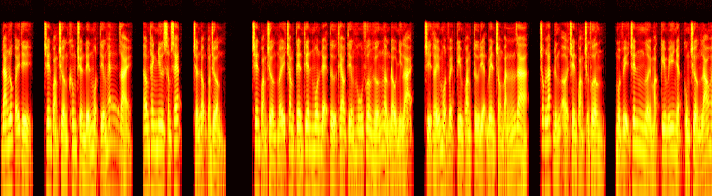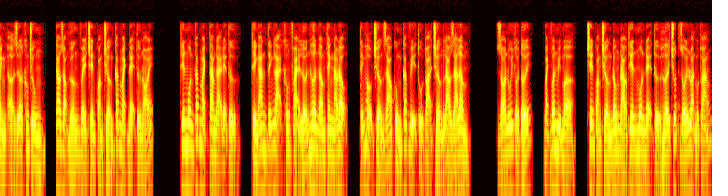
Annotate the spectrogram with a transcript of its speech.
Đang lúc ấy thì, trên quảng trường không truyền đến một tiếng hét dài, âm thanh như sấm sét, chấn động toàn trường. Trên quảng trường mấy trăm tên thiên môn đệ tử theo tiếng hú phương hướng ngẩng đầu nhìn lại, chỉ thấy một vệ kim quang từ điện bên trong bắn ra, chốc lát đứng ở trên quảng trường phương một vị trên người mặc kim y nhật cung trưởng lão hành ở giữa không trung, cao giọng hướng về trên quảng trường các mạch đệ tử nói. Thiên môn các mạch tam đại đệ tử, thỉnh an tĩnh lại không phải lớn hơn âm thanh náo động tính hậu trưởng giáo cùng các vị thủ tọa trưởng lao giá lâm. Gió núi thổi tới, bạch vân mịt mờ, trên quảng trường đông đảo thiên môn đệ tử hơi chút rối loạn một thoáng,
